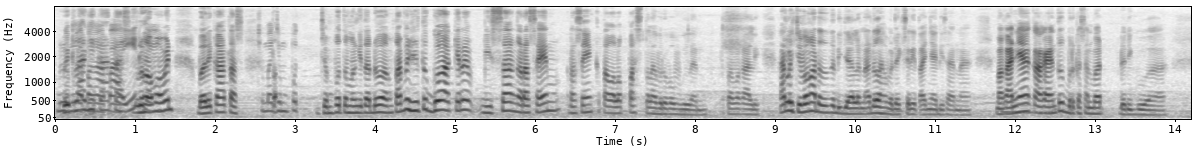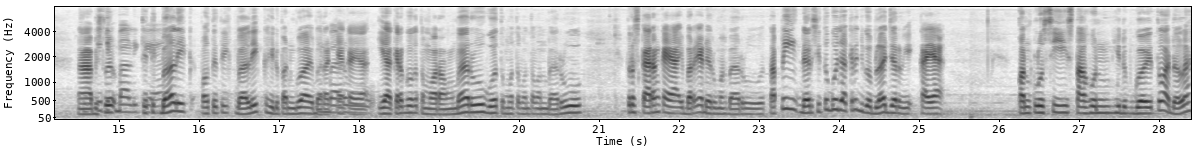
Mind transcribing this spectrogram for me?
Belum balik lagi ke atas. belum ya. ngapain balik ke atas. Cuma jemput. jemput teman kita doang. Tapi di situ gue akhirnya bisa ngerasain rasanya ketawa lepas setelah beberapa bulan pertama kali. Kan lucu banget itu di jalan. Adalah banyak ceritanya di sana. Makanya KKN tuh berkesan banget dari gue nah habis itu Titik balik titik ya. balik. Waktu titik balik kehidupan gue ibaratnya kayak ya akhirnya gue ketemu orang baru gue ketemu teman-teman baru terus sekarang kayak ibaratnya ada rumah baru. Tapi dari situ gue akhirnya juga belajar wi. Kayak konklusi setahun hidup gue itu adalah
